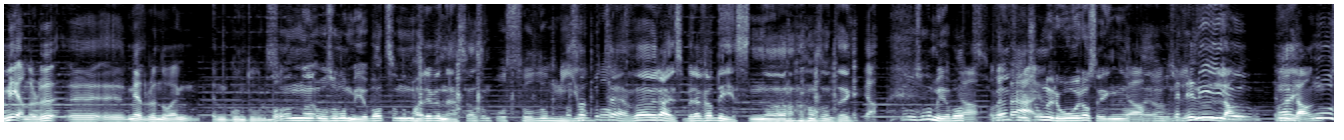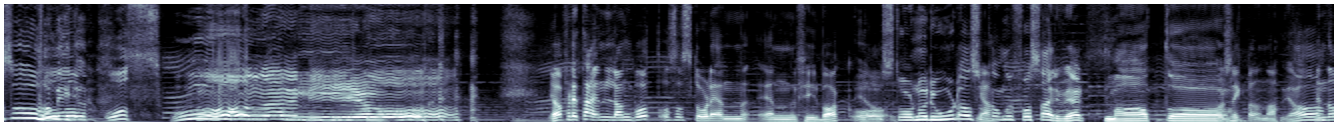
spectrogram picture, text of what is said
Mener du, eh, mener du nå en, en gondolbåt? Sånn eh, Osolomiobåt som de har i Venezia. Sånn. Og Jeg har sett på. TV reisebrev fra Disen og, og sånne ting. Ja. Osolomiobåt. Ja, og det er en dette fyr er som ror og synger. Ja, det er veldig Osolomio. lang- Nei, lang- Osolomio. Osolomio. Ja, for dette er en lang båt, og så står det en, en fyr bak og, Ja, står noen og ror, da, og så Ja. kan du få servert mat og og slik på den. da Ja, Men nå,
